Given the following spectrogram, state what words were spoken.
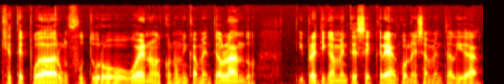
que te pueda dar un futuro bueno económicamente hablando y prácticamente se crean con esa mentalidad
